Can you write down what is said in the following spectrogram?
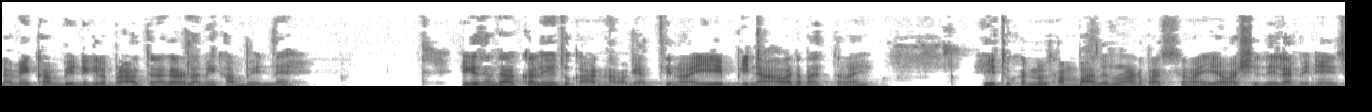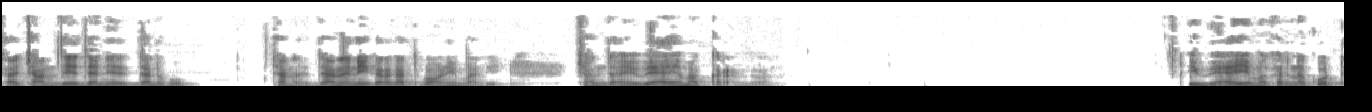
ළමයි කම්බෙන්න කියලා ප්‍රාර්ථනා කරලා ළමයි කම්බෙන්නේ නැහැ. ඒක සඳහා කල යුතු කාරණා වගේක් තියෙනවා. ඒ පින ආවට පස්සේ තමයි හේතු කරන සම්බාධන වුණාට පස්සේ තමයි අවශ්‍ය දේ ලැබෙන්නේ. ඒ නිසා ඡන්දය දැන දනපු ජනනය කරගත්ත පමණින් මදි. ඡන්දය වෑයමක් කරන්න ඕන. ඒ වෑයම කරනකොට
